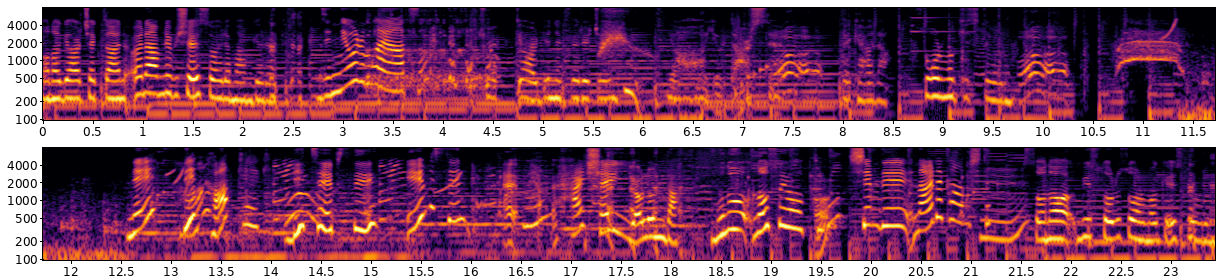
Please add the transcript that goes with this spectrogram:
Sana gerçekten önemli bir şey söylemem gerek. Dinliyorum hayatım. Çok gerginlik verici. Ya hayır derse. Pekala. Sormak istiyorum. Ne? Bir cupcake. Bir tepsi. İyi misin? E, Her şey yolunda. Bunu nasıl yaptın? Şimdi nerede kalmıştık? Sana bir soru sormak istiyorum.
